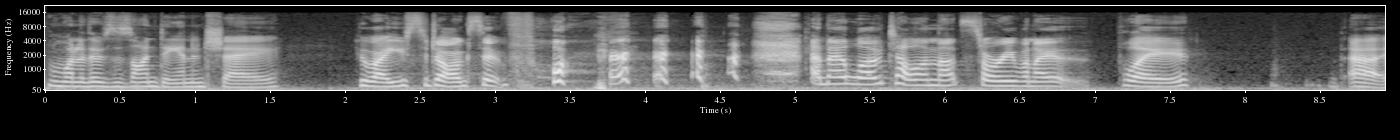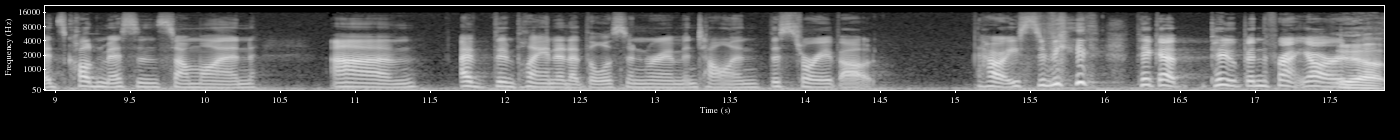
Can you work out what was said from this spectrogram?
one of those is on Dan and Shay, who I used to dog sit for. and I love telling that story when I play. Uh, it's called Missing Someone. Um, I've been playing it at the listen room and telling the story about how I used to be pick up poop in the front yard. Yeah.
